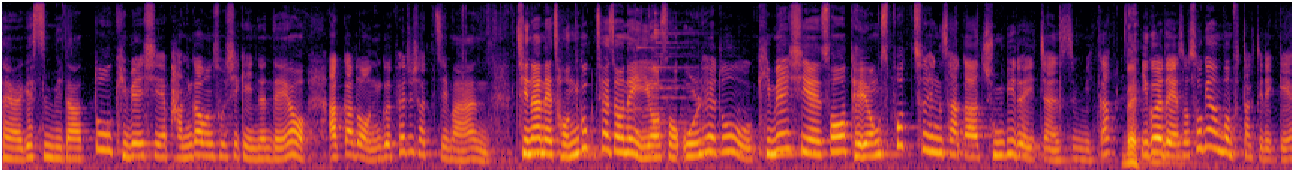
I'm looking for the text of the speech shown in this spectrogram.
네, 알겠습니다. 또 김해 씨의 반가운 소식이 있는데요. 아까도 언급해 주셨지만 지난해 전국체전에 이어서 올해도 김해 시에서 대형 스포츠 행사가 준비되어 있지 않습니까? 네. 이거에 대해서 소개 한번 부탁드릴게요.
